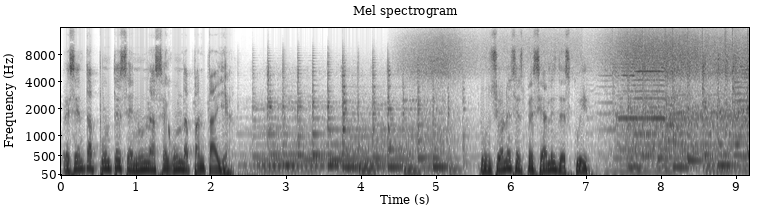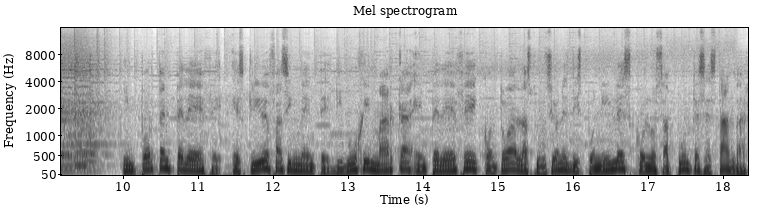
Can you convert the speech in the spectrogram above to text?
Presenta apuntes en una segunda pantalla. Funciones especiales de Squid. Importa en PDF, escribe fácilmente, dibuja y marca en PDF con todas las funciones disponibles con los apuntes estándar.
